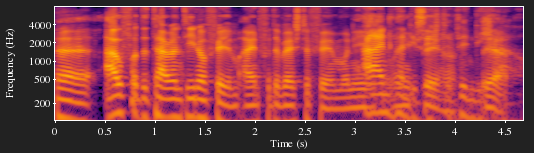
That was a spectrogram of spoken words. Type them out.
äh, auch von der Tarantino-Film, ein von der besten Filme, die ich, Ein die von ich die gesehen besten habe. finde ich ja. auch.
